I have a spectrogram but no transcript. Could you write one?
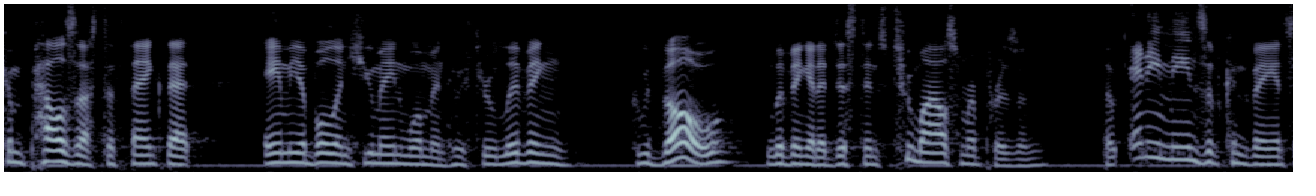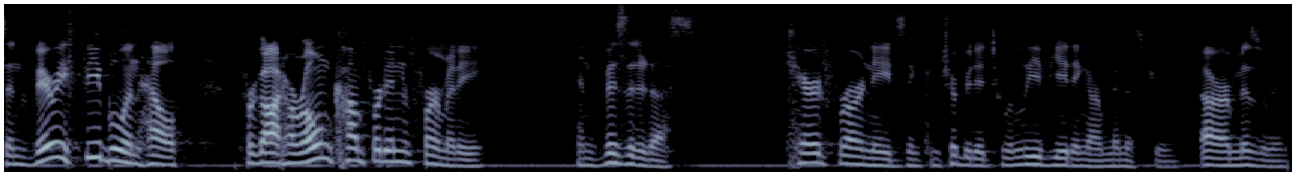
compels us to thank that amiable and humane woman who, through living, who, though living at a distance two miles from her prison, without any means of conveyance and very feeble in health, forgot her own comfort and infirmity and visited us, cared for our needs, and contributed to alleviating our ministry, our misery.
